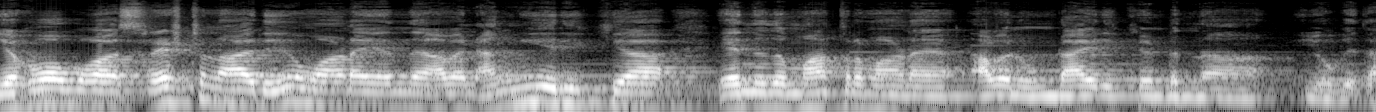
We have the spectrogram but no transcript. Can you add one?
യഹോവ ശ്രേഷ്ഠനായ ദൈവമാണ് എന്ന് അവൻ അംഗീകരിക്കുക എന്നത് മാത്രമാണ് അവൻ ഉണ്ടായിരിക്കേണ്ടുന്ന യോഗ്യത.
